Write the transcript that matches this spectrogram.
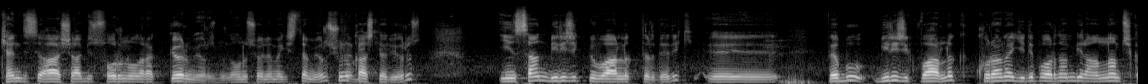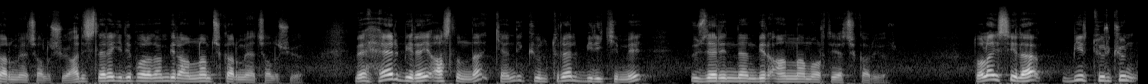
kendisi haşa bir sorun olarak görmüyoruz burada. Onu söylemek istemiyoruz. Şunu Tabii ki. kastediyoruz. İnsan biricik bir varlıktır dedik. Ee, ve bu biricik varlık Kur'an'a gidip oradan bir anlam çıkarmaya çalışıyor. Hadislere gidip oradan bir anlam çıkarmaya çalışıyor. Ve her birey aslında kendi kültürel birikimi üzerinden bir anlam ortaya çıkarıyor. Dolayısıyla bir Türk'ün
